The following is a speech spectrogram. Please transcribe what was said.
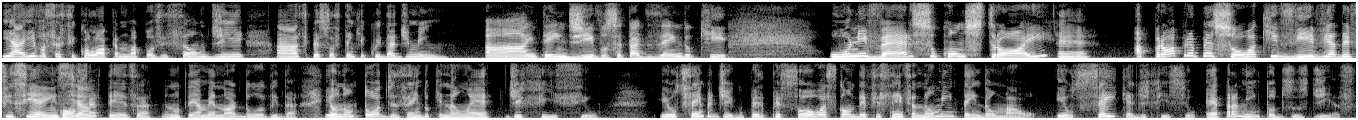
E aí você se coloca numa posição de ah, as pessoas têm que cuidar de mim. Ah, entendi. Você está dizendo que o universo constrói é a própria pessoa que vive a deficiência. Com certeza, eu não tenho a menor dúvida. Eu não estou dizendo que não é difícil. Eu sempre digo, pessoas com deficiência não me entendam mal. Eu sei que é difícil, é para mim todos os dias.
